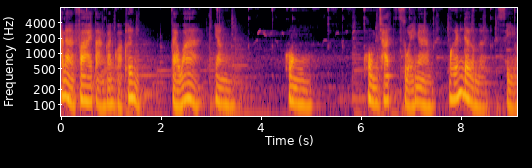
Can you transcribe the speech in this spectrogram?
ขนาดไฟล์ต่างกันกว่าครึ่ง แต่ว่ายังคงคมชัดสวยงาม เหมือนเดิมเลยซีโร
